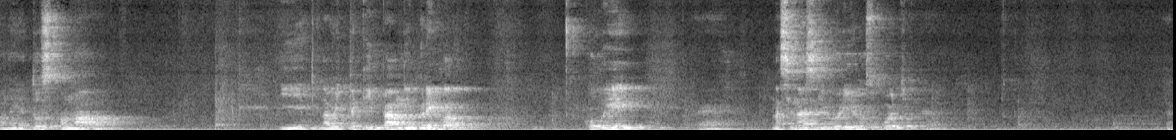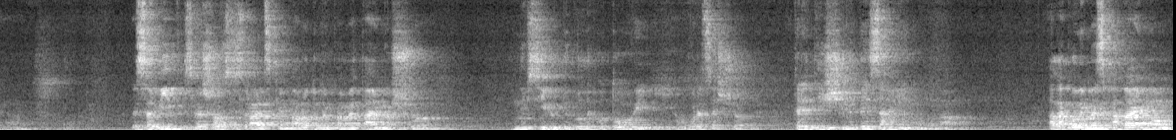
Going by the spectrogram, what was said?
вона є досконала. І навіть такий певний приклад, коли е, на Сінайській горі Господь е, е, завіт звершав з ізраїльським народом, ми пам'ятаємо, що не всі люди були готові, і говориться, що три тисячі людей загинуло. Да? Але коли ми згадаємо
